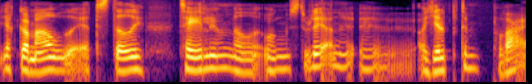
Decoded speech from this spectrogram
jeg gør meget ud af at stadig tale med unge studerende øh, og hjælpe dem på vej.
